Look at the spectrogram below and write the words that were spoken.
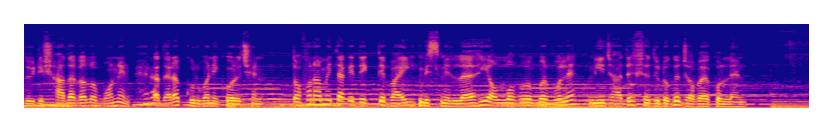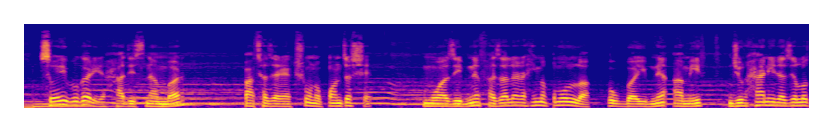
দুইটি সাদা কালো বনের ভেড়া দ্বারা কুরবানি করেছেন। তখন আমি তাকে দেখতে পাই, বিসমিল্লাহি আল্লাহ আকবর বলে নিজ হাতে সে দুটোকে জবাই করলেন। সহি বুগারির হাদিস নাম্বার পাঁচ হাজার একশো উনপঞ্চাশে। মুয়াজ ইবনে ফাজাল রাহিমাকুমুল্লাহ, উকবা ইবনে আমির, জুরহানি রাজিয়াল্লাহ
